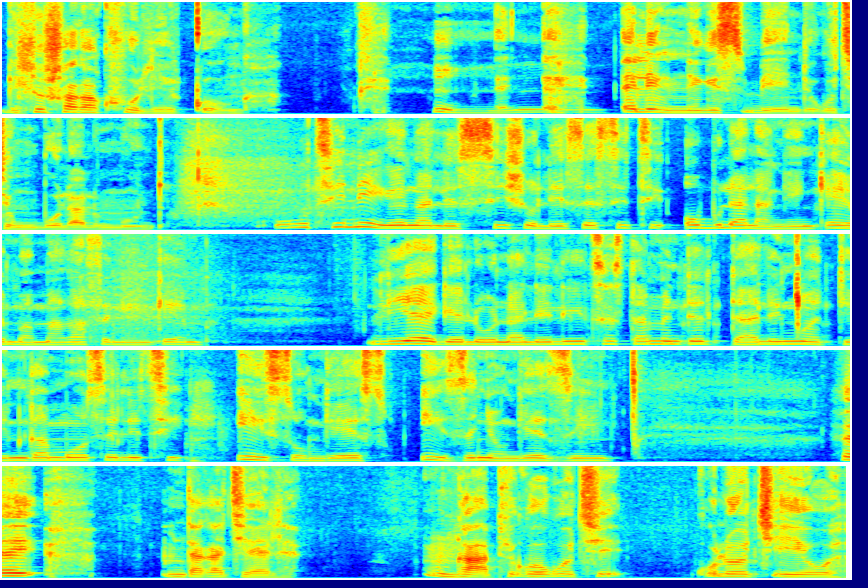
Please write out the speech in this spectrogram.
ngihlushwa kakhulu iqunga elinginika isibindi ukuthi ngibulale umuntu? Uthini ke ngalesisho lesi esithi obulala ngenkemba makafe ngenkemba. Liyeke lona leli testament elidala encwadini kaMose lithi iso ngeso izinyo ngezinyo. Hey mntakajele ngaphi kokuthi kulotshiwe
